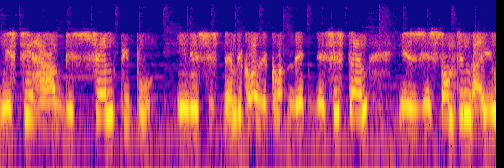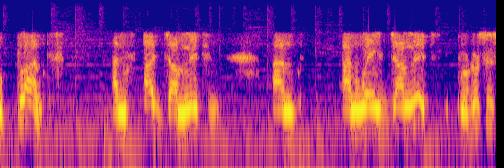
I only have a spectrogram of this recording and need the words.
we still have the same people in the system because the, the, the system is, is, something that you plant and it starts germinating. And, and when it germinates, it produces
